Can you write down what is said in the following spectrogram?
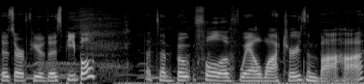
Those are a few of those people. That's a boat full of whale watchers in Baja.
